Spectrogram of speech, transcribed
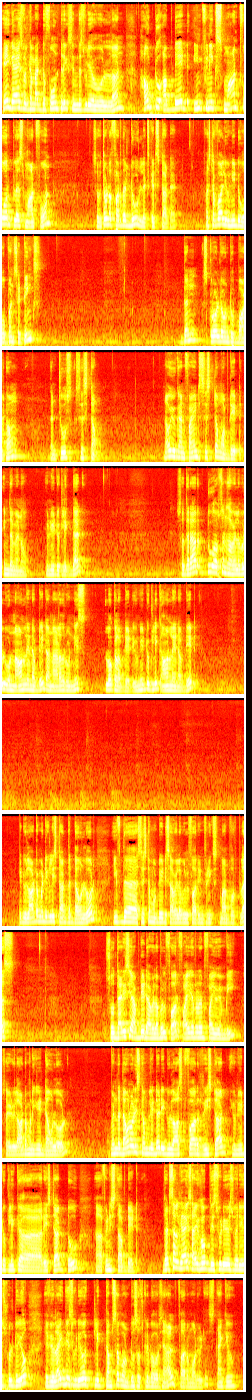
Hey guys, welcome back to Phone Trickz. In this video, we will learn how to update Infinix Smart 4 Plus smartphone. So without a further ado, let's get started. First of all, you need to open settings. Then scroll down to bottom, then choose system. Now you can find system update in the menu. You need to click that. So there are two options available, one online update and another one is local update. You need to click online update. It will automatically start the download if the system update is available for Infinix Smart 4 Plus. So there is a update available for 505 MB. So it will automatically download. When the download is completed, it will ask for restart. You need to click uh, restart to uh, finish the update. That's all guys. I hope this video is very useful to you. If you like this video, click thumbs up and do subscribe our channel for more videos. Thank you.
